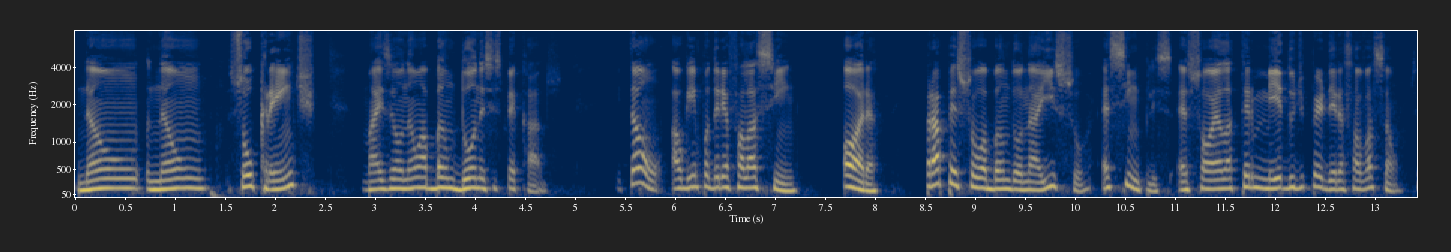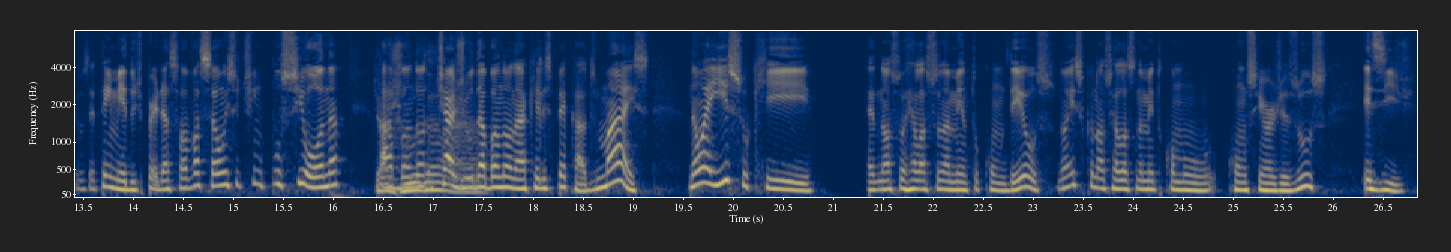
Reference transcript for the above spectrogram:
Não, não sou crente, mas eu não abandono esses pecados. Então, alguém poderia falar assim: ora, para a pessoa abandonar isso, é simples. É só ela ter medo de perder a salvação. Se você tem medo de perder a salvação, isso te impulsiona, te a ajuda, te ajuda a abandonar aqueles pecados. Mas não é isso que é nosso relacionamento com Deus, não é isso que o nosso relacionamento como, com o Senhor Jesus exige.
